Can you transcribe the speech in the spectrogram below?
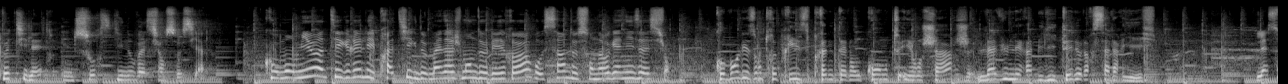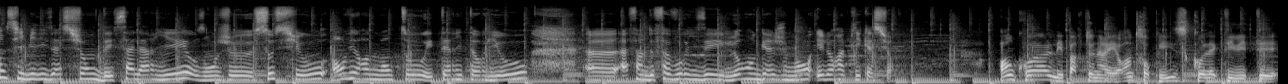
peut-il être une source d'innovation sociale? Comment mieux intégrer les pratiques de management de l'erreur au sein de son organisation? Comment les entreprises prennent-elles en compte et en charge la vulnérabilité de leurs salariés? La sensibilisation des salariés aux enjeux sociaux, environnementaux et territoriaux euh, afin de favoriser leur engagement et leur implication. En quoi les partenariats entreprises, collectivités,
